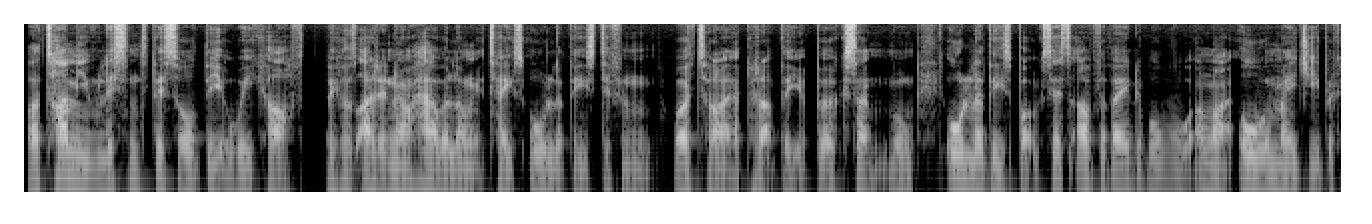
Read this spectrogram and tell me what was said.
by the time you listen to this or the week after, because I don't know how long it takes all of these different words to like, put up the books. Um, well, all of these boxes are available on like all major book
